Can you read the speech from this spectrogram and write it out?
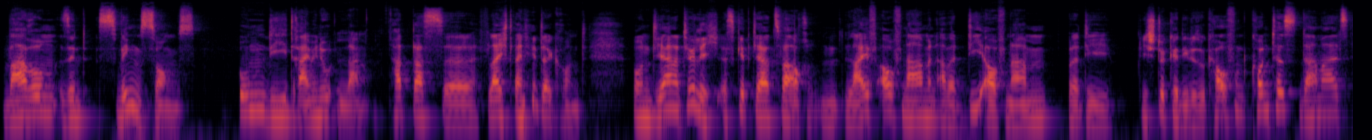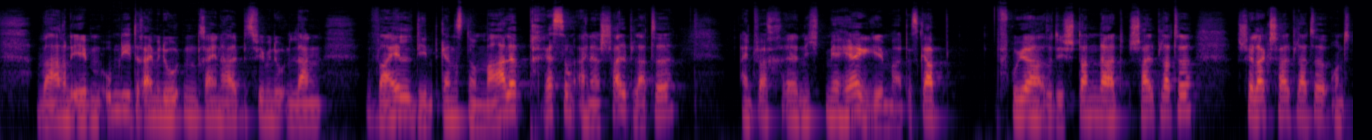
warum sind Swing-Songs um die drei Minuten lang. Hat das äh, vielleicht einen Hintergrund? Und ja, natürlich, es gibt ja zwar auch Live-Aufnahmen, aber die Aufnahmen oder die, die Stücke, die du so kaufen konntest damals, waren eben um die drei Minuten, dreieinhalb bis vier Minuten lang, weil die ganz normale Pressung einer Schallplatte einfach äh, nicht mehr hergegeben hat. Es gab früher also die Standard-Schallplatte, Shellac-Schallplatte und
